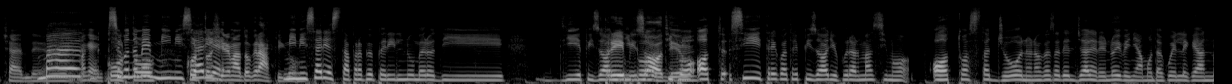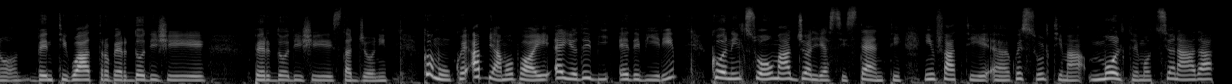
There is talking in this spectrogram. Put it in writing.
cioè, de- Ma magari un secondo corto- me corto miniserie, cinematografico. miniserie sta proprio per il numero di, di episodi. Tre tipo, episodi? tipo otto- sì, 3-4 episodi, oppure al massimo 8 a stagione, una cosa del genere. Noi veniamo da quelle che hanno 24 per 12 per 12 stagioni. Comunque abbiamo poi Eio Debi- Edebiri con il suo omaggio agli assistenti. Infatti eh, quest'ultima, molto emozionata,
